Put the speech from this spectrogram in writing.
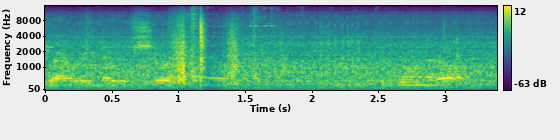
You already know the short film. We're doing it all.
